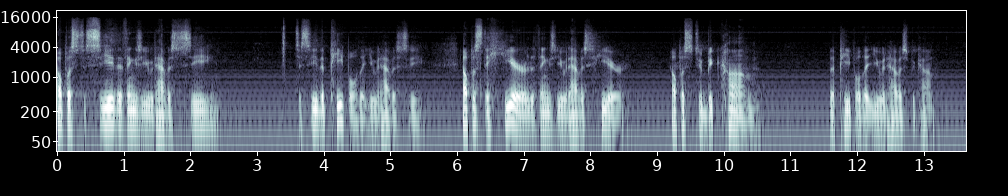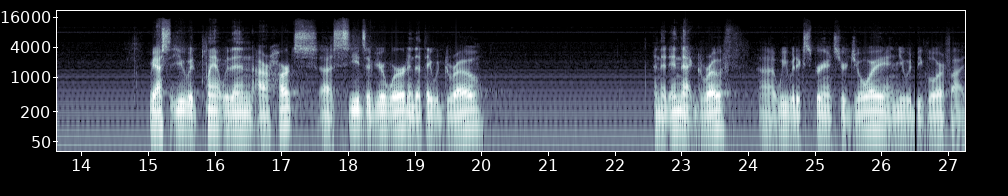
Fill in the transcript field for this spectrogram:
Help us to see the things you would have us see, to see the people that you would have us see Help us to hear the things you would have us hear. Help us to become the people that you would have us become. We ask that you would plant within our hearts uh, seeds of your word and that they would grow. And that in that growth, uh, we would experience your joy and you would be glorified.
